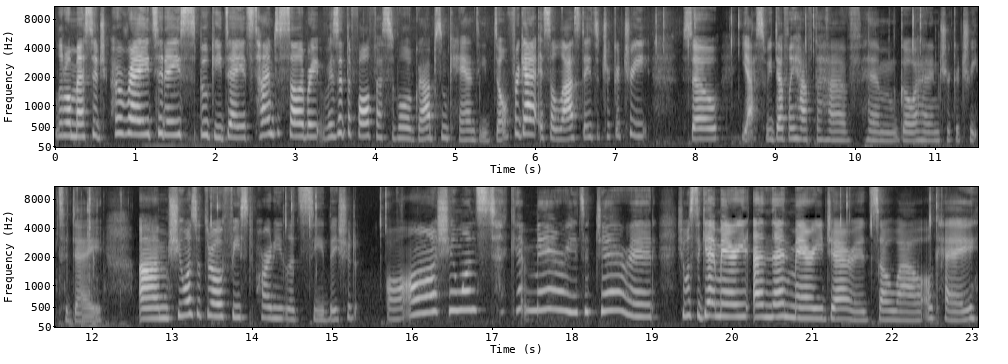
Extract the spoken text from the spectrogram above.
little message. Hooray, today's spooky day. It's time to celebrate, visit the fall festival, grab some candy. Don't forget, it's the last days of trick-or-treat. So yes, we definitely have to have him go ahead and trick-or-treat today. Um, she wants to throw a feast party. Let's see. They should all. Oh, she wants to get married to Jared. She wants to get married and then marry Jared. So, wow. Okay.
